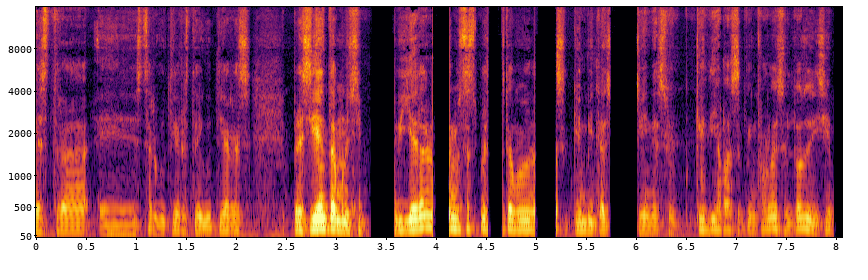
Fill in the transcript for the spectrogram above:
maestra eh, Esther Gutiérrez, Esther Gutiérrez, presidenta municipal de Villarreal. ¿Cómo estás, presidenta? ¿Qué invitación tienes? ¿Qué día vas a te informes? El 2 de diciembre.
